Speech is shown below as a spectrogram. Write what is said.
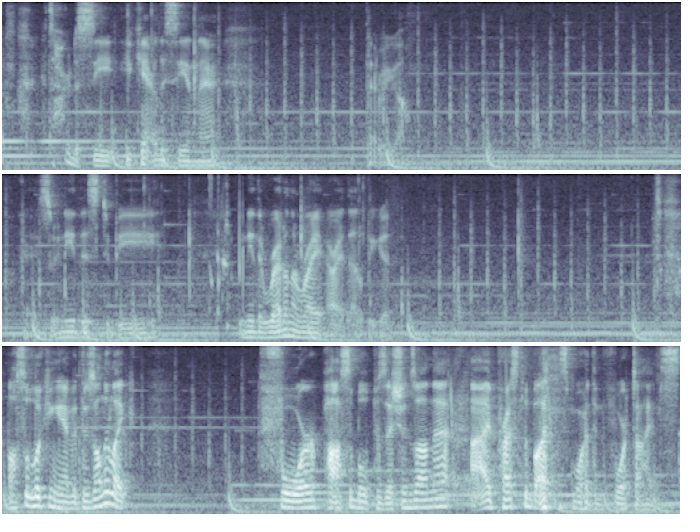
It's hard to see. You can't really see in there. There we go. Okay, so we need this to be... We need the red on the right. Alright, that'll be good. Also looking at it, there's only like four possible positions on that. I pressed the buttons more than four times.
